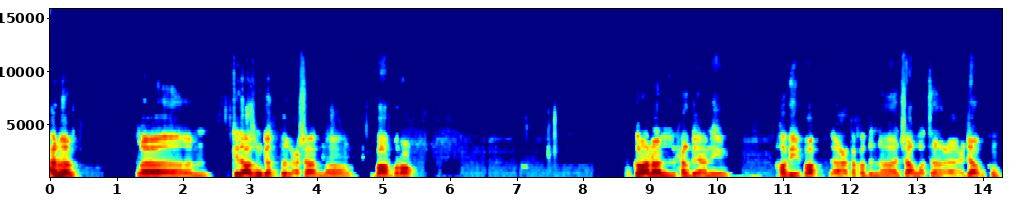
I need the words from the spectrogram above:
المهم كذا لازم نقفل عشان باربرا. وكمان الحلقة يعني خفيفة. أعتقد انها إن شاء الله تنال اعجابكم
